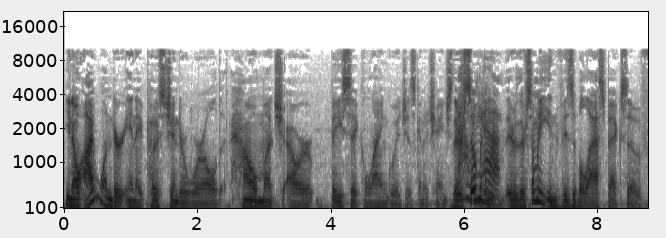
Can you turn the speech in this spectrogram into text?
You know, I wonder in a post-gender world how much our basic language is going to change. There's Oh, so many yeah. there, there's so many invisible aspects of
